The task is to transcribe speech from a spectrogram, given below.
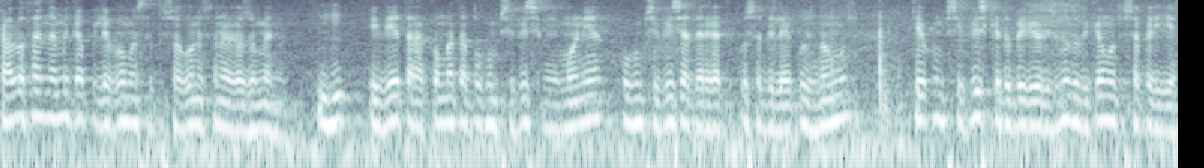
Καλό θα είναι να μην καπηλευόμαστε τους αγώνες των εργαζομένων. Mm Ιδιαίτερα κόμματα που έχουν ψηφίσει μνημόνια, που έχουν ψηφίσει αντεργατικού αντιλαϊκούς νόμους και έχουν ψηφίσει και τον περιορισμό του δικαιώματος απεργίας.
